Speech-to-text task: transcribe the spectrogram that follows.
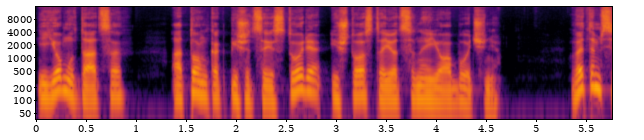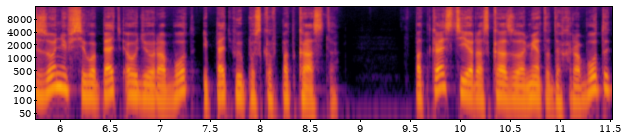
ее мутациях, о том, как пишется история и что остается на ее обочине. В этом сезоне всего 5 аудиоработ и 5 выпусков подкаста. В подкасте я рассказываю о методах работы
